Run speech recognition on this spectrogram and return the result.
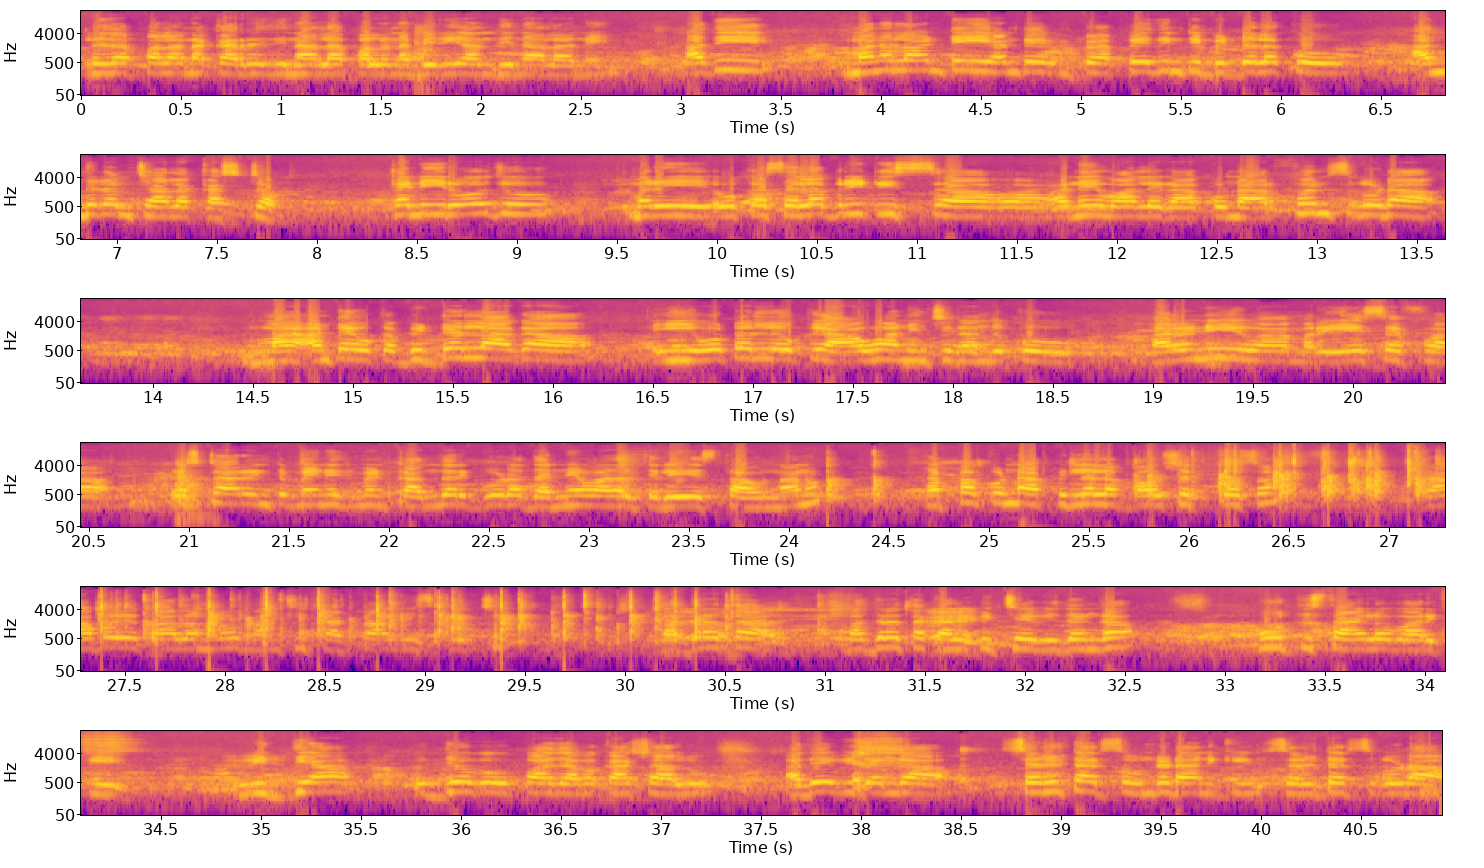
లేదా పలానా కర్రీ తినాలా? పలానా బిర్యానీ తినాలని. అది మనలాంటి అంటే పేదింటి బిడ్డలకు అందడం చాలా కష్టం. కానీ ఈరోజు మరి ఒక సెలబ్రిటీస్ అనే వాళ్ళే కాకుండా అర్ఫన్స్ కూడా మా అంటే ఒక బిడ్డల్లాగా ఈ హోటల్లోకి ఆహ్వానించినందుకు అరణి మరి ఏసెఫ్ రెస్టారెంట్ మేనేజ్మెంట్కి అందరికి కూడా ధన్యవాదాలు తెలియజేస్తా ఉన్నాను. తప్పకుండా పిల్లల భవిష్యత్ కోసం రాబోయే కాలంలో మంచి చట్టాలు తీసుకొచ్చి భద్రత భద్రత కల్పించే విధంగా పూర్తి స్థాయిలో వారికి విద్య ఉద్యోగ ఉపాధి అవకాశాలు అదేవిధంగా షెల్టర్స్ ఉండడానికి షెల్టర్స్ కూడా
